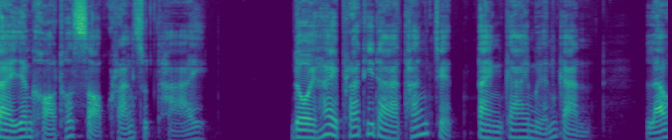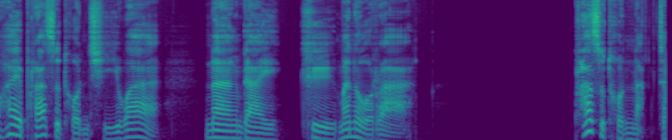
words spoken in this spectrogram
แต่ยังขอทดสอบครั้งสุดท้าย โดยให้พระธิดาทั้งเจ็ดแต่งกายเหมือนกัน แล้วให้พระสุทนชี้ว่า นางใดคือมโนรา พระสุทนหนักใจ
